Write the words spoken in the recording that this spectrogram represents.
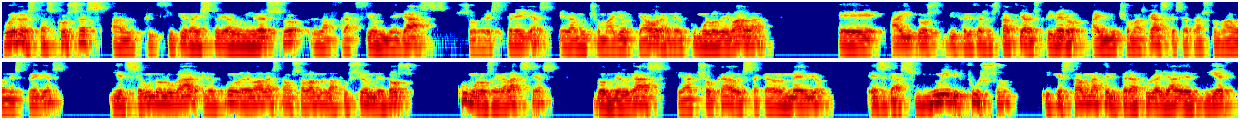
Bueno, estas cosas al principio de la historia del universo, la fracción de gas sobre estrellas era mucho mayor que ahora. En el cúmulo de bala eh, hay dos diferencias sustanciales. Primero, hay mucho más gas que se ha transformado en estrellas. Y en segundo lugar, en el cúmulo de bala estamos hablando de la fusión de dos cúmulos de galaxias, donde el gas que ha chocado y se ha quedado en medio es gas muy difuso y que está a una temperatura ya de 10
